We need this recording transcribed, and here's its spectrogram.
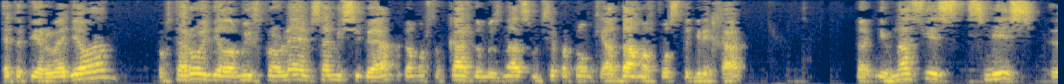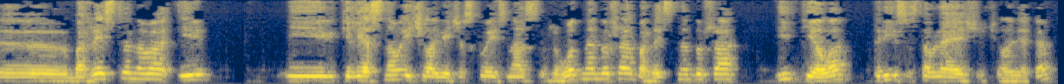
Это первое дело. Второе дело, мы исправляем сами себя, потому что в каждом из нас мы все потомки Адама после греха. И в нас есть смесь э, божественного и, и телесного, и человеческого. Есть у нас животная душа, божественная душа и тело, три составляющих человека.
